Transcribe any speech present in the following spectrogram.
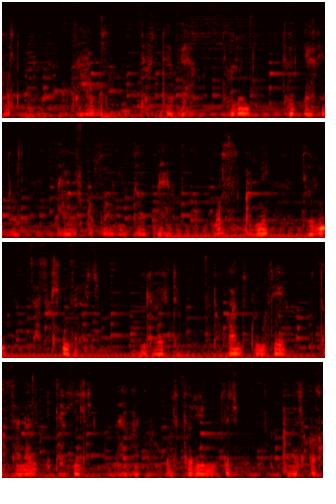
тулд заавал төртэй байх. Төр нь төр байхын тулд заавал улс орнтой байх. Улс орныг төр нь засаглан захиж нөлөөлдөг. Тухайн гүнзгий утга санааг илэрхийлж байгаа нь улс төрийн үзэж ойлгох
